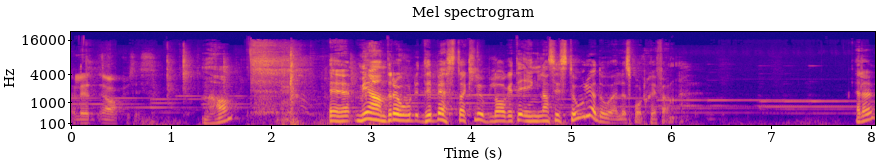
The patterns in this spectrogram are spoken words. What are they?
Eller ja, precis. Ja. Eh, med andra ord, det bästa klubblaget i Englands historia då, eller sportchefen? Eller?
